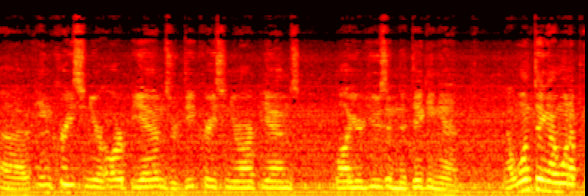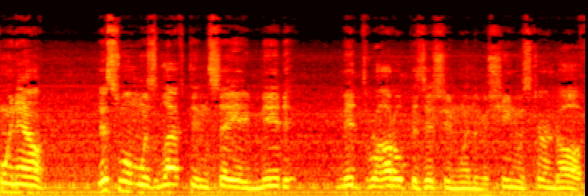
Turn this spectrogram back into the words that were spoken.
uh, increasing your RPMs or decreasing your RPMs while you're using the digging end. Now one thing I want to point out, this one was left in say a mid mid throttle position when the machine was turned off.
